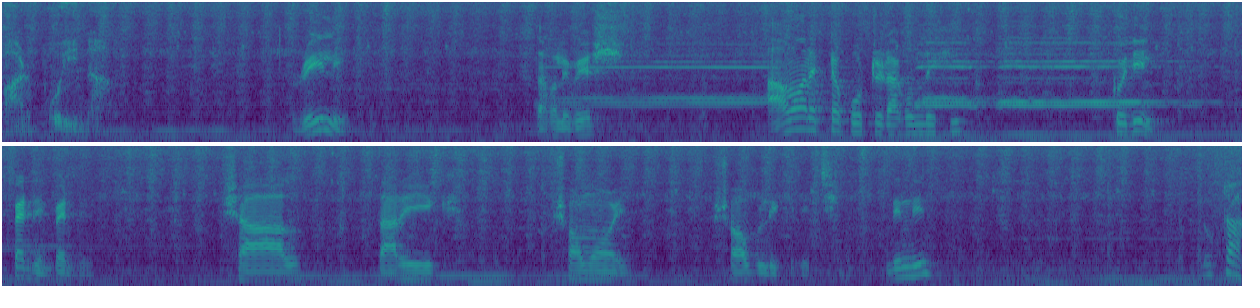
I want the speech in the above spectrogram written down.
পারবই না। রিয়েলি তাহলে বেশ। আমার একটা পোর্ট্রেট আঁকুন দেখি। কই দিন? প্যাট দিন প্যাট দিন। সাল তারিখ সময় সব লিখে দিচ্ছি। দিন দিন। লোকটা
